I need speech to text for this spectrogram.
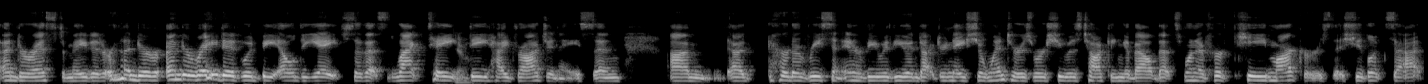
underestimated or under underrated would be LDH. So that's lactate yeah. dehydrogenase, and um, I heard a recent interview with you and Dr. Nasha Winters where she was talking about that's one of her key markers that she looks at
